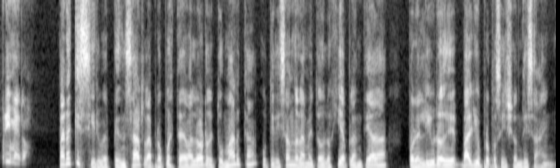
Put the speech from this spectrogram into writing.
Primero, ¿para qué sirve pensar la propuesta de valor de tu marca utilizando la metodología planteada por el libro de Value Proposition Design?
